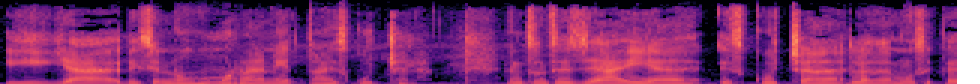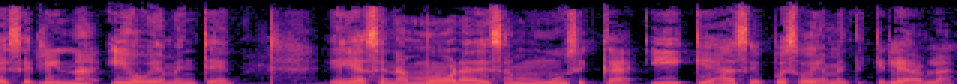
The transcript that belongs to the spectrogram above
Y ya dice, no, morra, neta, escúchala. Entonces ya ella escucha la música de Selena y obviamente ella se enamora de esa música y ¿qué hace? Pues obviamente que le habla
